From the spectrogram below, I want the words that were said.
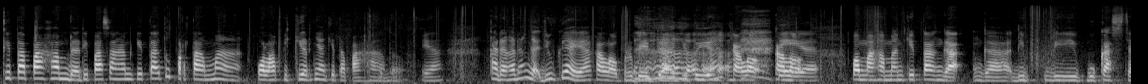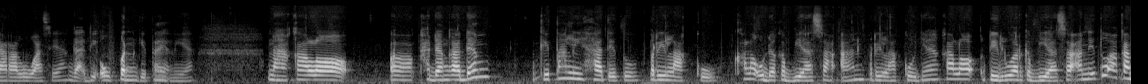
kita paham dari pasangan kita itu pertama pola pikirnya kita paham, Betul. ya. Kadang-kadang nggak juga ya kalau berbeda gitu ya. Kalau kalau iya. pemahaman kita nggak nggak dibuka secara luas ya, nggak di open kita iya. ini ya. Nah kalau uh, kadang-kadang kita lihat itu perilaku. Kalau udah kebiasaan perilakunya, kalau di luar kebiasaan itu akan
